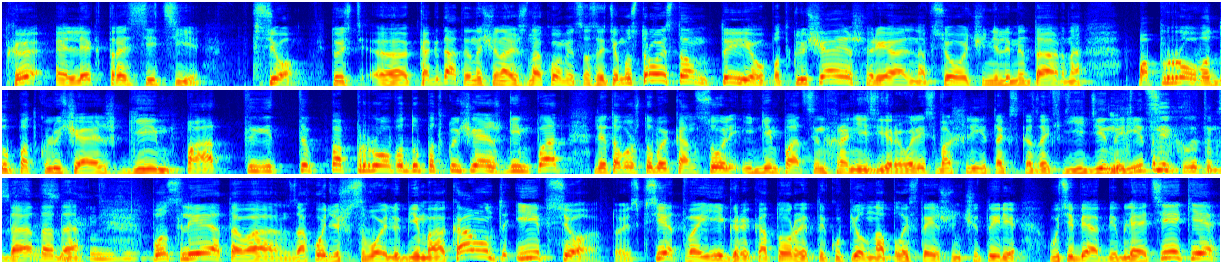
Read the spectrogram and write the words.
к электросети. Все. То есть, э, когда ты начинаешь знакомиться с этим устройством, ты его подключаешь, реально все очень элементарно. По проводу подключаешь геймпад, ты, ты по проводу подключаешь геймпад для того, чтобы консоль и геймпад синхронизировались, вошли, так сказать, в единый ритм. Циклы, так да, сказать, да, да. После этого заходишь в свой любимый аккаунт и все. То есть все твои игры, которые ты купил на PlayStation 4, у тебя в библиотеке,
